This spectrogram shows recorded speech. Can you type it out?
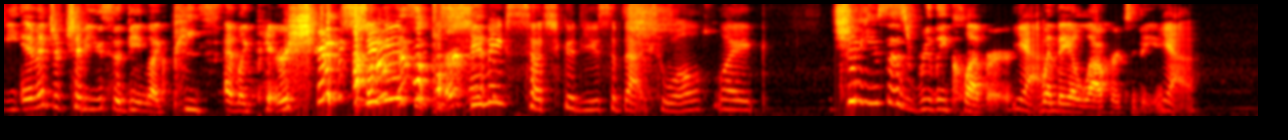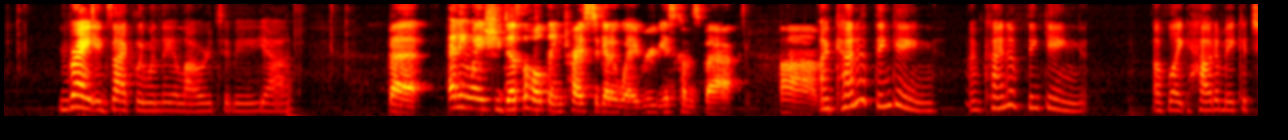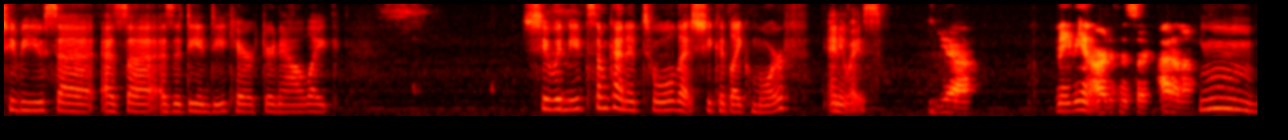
the image of Chibiusa being like peace and like parachute. She makes she makes such good use of that tool. Like Chibiusa is really clever. Yeah. When they allow her to be. Yeah. Right, exactly when they allow her to be, yeah. But anyway, she does the whole thing, tries to get away. Rubeus comes back. Um, I'm kind of thinking. I'm kind of thinking of like how to make a Chibiusa as a as a D and D character now. Like she would need some kind of tool that she could like morph. Anyways. Yeah. Maybe an artificer. I don't know. Hmm.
